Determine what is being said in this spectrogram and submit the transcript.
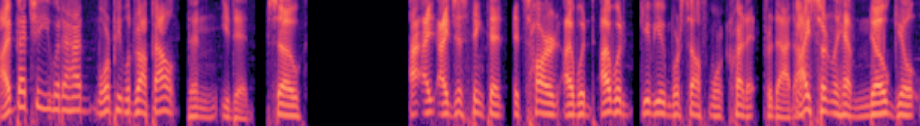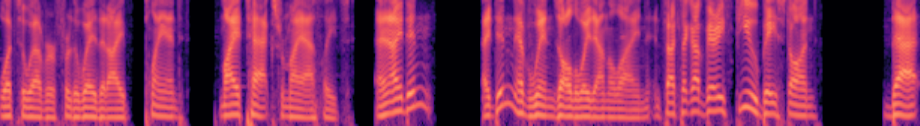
I bet you you would have had more people drop out than you did. So I, I just think that it's hard. I would I would give you yourself more credit for that. I certainly have no guilt whatsoever for the way that I planned my attacks for my athletes, and I didn't I didn't have wins all the way down the line. In fact, I got very few based on that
